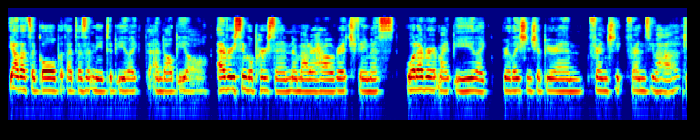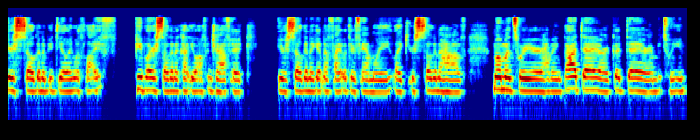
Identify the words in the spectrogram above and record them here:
yeah, that's a goal, but that doesn't need to be like the end all be all. Every single person, no matter how rich, famous, whatever it might be, like relationship you're in, friends, friends you have, you're still going to be dealing with life. People are still going to cut you off in traffic you're still going to get in a fight with your family. Like you're still going to have moments where you're having a bad day or a good day or in between.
